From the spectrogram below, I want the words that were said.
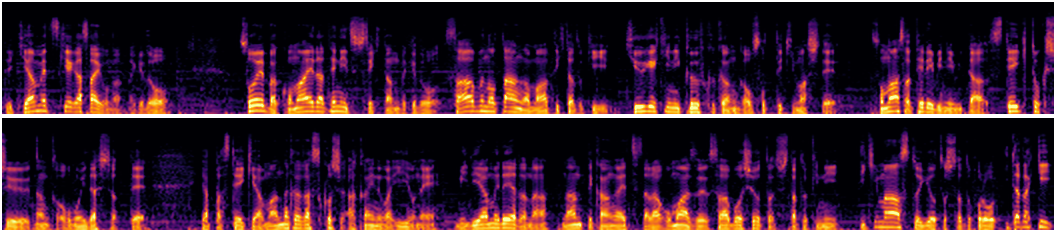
で極めつけが最後なんだけどそういえばこの間テニスしてきたんだけどサーブのターンが回ってきた時急激に空腹感が襲ってきましてその朝テレビで見たステーキ特集なんか思い出しちゃってやっぱステーキは真ん中が少し赤いのがいいよね。ミディアムレアだななんて考えてたら思わずサーブをしようとした時に行きますと言おうとしたところいただき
